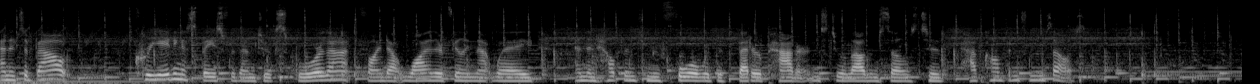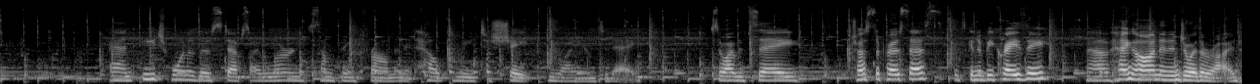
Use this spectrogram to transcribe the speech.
And it's about creating a space for them to explore that, find out why they're feeling that way, and then help them to move forward with better patterns to allow themselves to have confidence in themselves. And each one of those steps I learned something from, and it helped me to shape who I am today. So I would say, trust the process. It's to be crazy. Uh, hang on and enjoy the ride.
